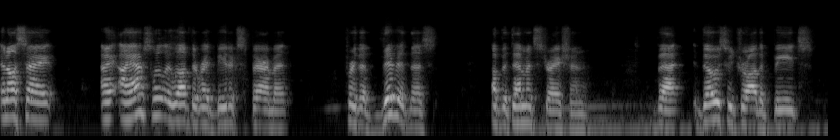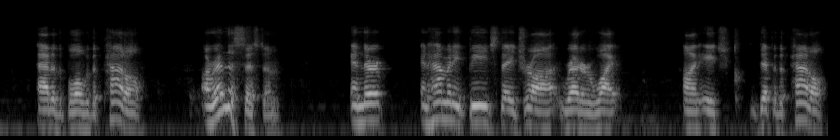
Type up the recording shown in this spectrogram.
and I'll say, I, I absolutely love the red bead experiment for the vividness of the demonstration that those who draw the beads out of the bowl with a paddle are in the system and they're and how many beads they draw red or white on each dip of the paddle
